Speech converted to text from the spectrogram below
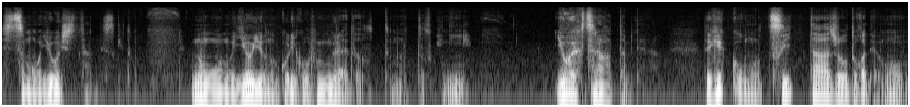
質問を用意してたんですけど。のいよいよ残り5分ぐらいだとってもらった時にようやくつながったみたいな。で結構もうツイッター上とかでも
